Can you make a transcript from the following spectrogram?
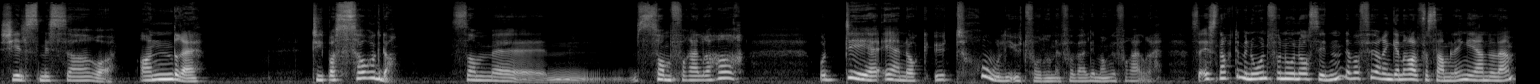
skilsmisser og andre typer sorg, da, som, eh, som foreldre har. Og det er nok utrolig utfordrende for veldig mange foreldre. Så Jeg snakket med noen for noen år siden, det var før en generalforsamling i NLM.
